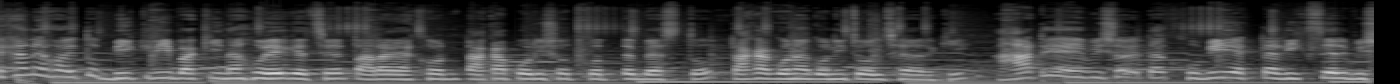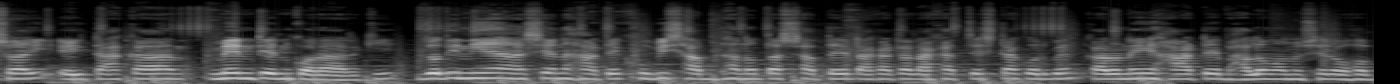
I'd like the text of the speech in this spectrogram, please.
এখানে হয়তো বিক্রি বা কিনা হয়ে গেছে, তারা এখন টাকা পরিশোধ করতে ব্যস্ত। টাকা গোনাগনি চলছে আর কি। হাটে এই বিষয়টা খুবই একটা রিক্সের বিষয় এই টাকা মেনটেন করা আর কি। যদি নিয়ে আসেন হাটে খুবই সাবধানতার সাথে টাকাটা রাখার চেষ্টা করবেন কারণ এই হাটে ভালো মানুষের অভাব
